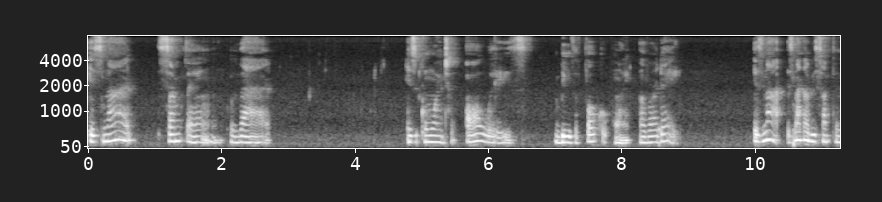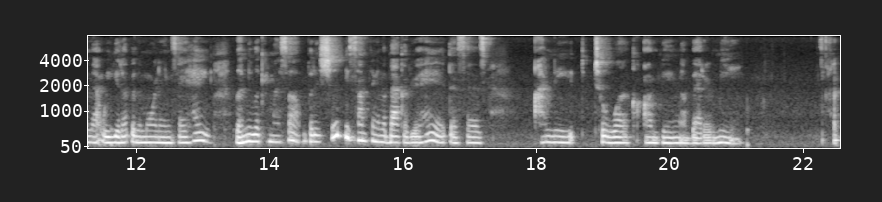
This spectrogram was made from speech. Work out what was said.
It's not something that is going to always be the focal point of our day. It's not. It's not going to be something that we get up in the morning and say, hey, let me look at myself. But it should be something in the back of your head that says, I need to work on being a better me. It's not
